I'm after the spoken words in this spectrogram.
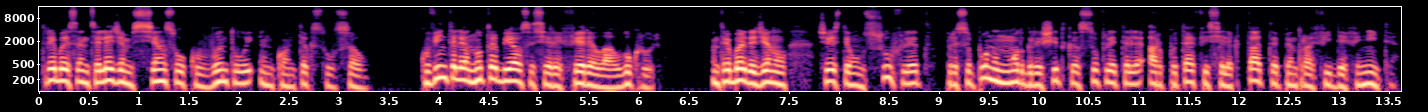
trebuie să înțelegem sensul cuvântului în contextul său. Cuvintele nu trebuiau să se refere la lucruri, Întrebări de genul ce este un suflet presupun în mod greșit că sufletele ar putea fi selectate pentru a fi definite,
